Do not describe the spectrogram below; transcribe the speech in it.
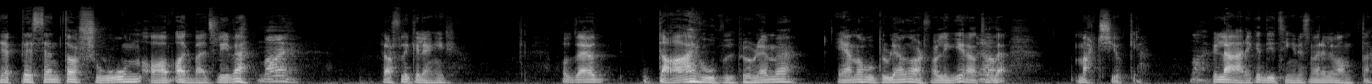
representasjon av arbeidslivet. Nei. I hvert fall ikke lenger. Og det er jo der hovedproblemet En av hovedproblemene i hvert fall ligger. At Ja. det matcher jo ikke. Nei. Vi lærer ikke de tingene som er relevante.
